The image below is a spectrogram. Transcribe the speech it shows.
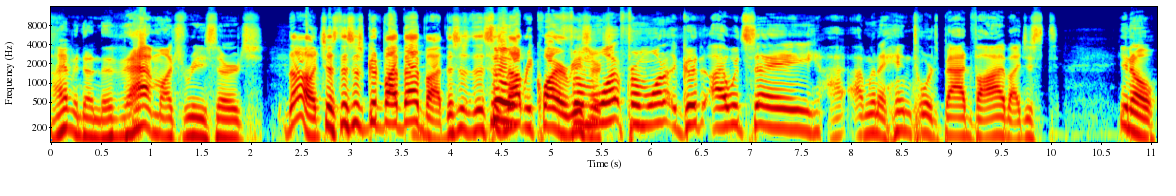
I haven't done that much research. No, it's just this is good vibe, bad vibe. This is this So does not require from research. what from what good I would say I, I'm gonna hint towards bad vibe. I just you know,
